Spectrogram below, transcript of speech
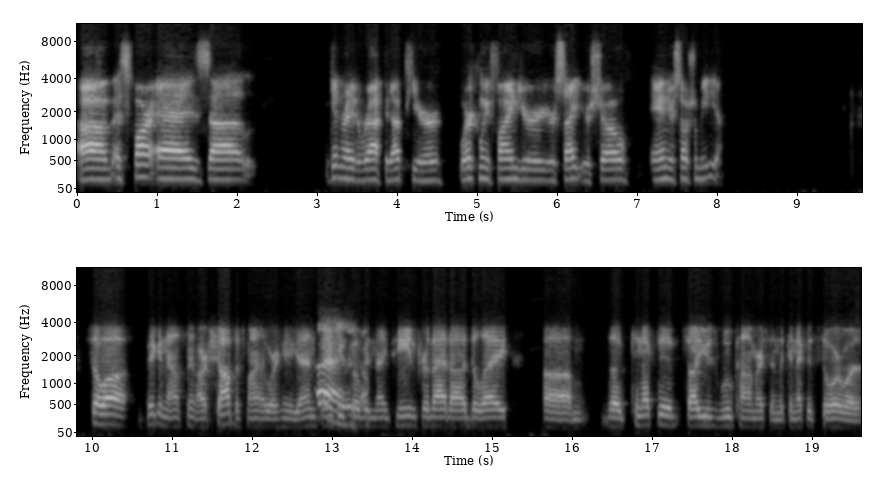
Um, as far as uh, getting ready to wrap it up here, where can we find your your site, your show, and your social media? So, uh, big announcement. Our shop is finally working again. Thank there you. COVID 19, for that uh, delay. Um, the connected, so I use WooCommerce, and the connected store was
